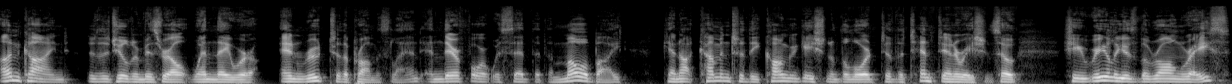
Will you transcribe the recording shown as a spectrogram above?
unkind to the children of Israel when they were en route to the promised land, and therefore it was said that the Moabite cannot come into the congregation of the Lord to the tenth generation. So she really is the wrong race.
